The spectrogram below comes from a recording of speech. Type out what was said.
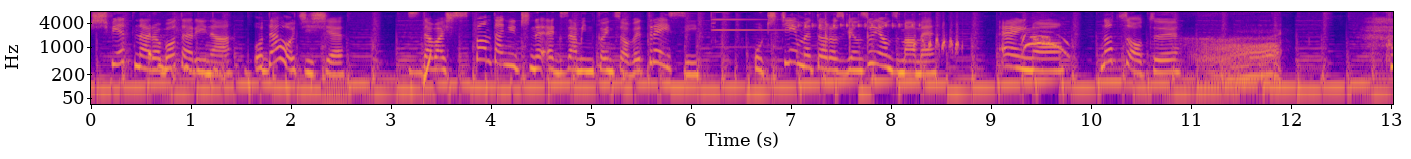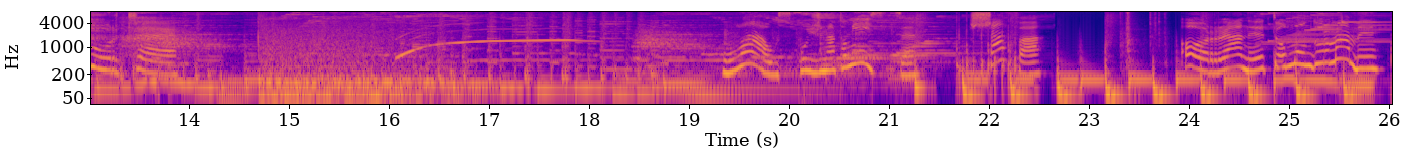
Świetna robota, Rina. Udało ci się. Zdałaś spontaniczny egzamin końcowy Tracy. Uczcijmy to rozwiązując mamę. Ej no, no co ty? Kurczę. Wow, spójrz na to miejsce. Szafa. O rany, to mundur mamy.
